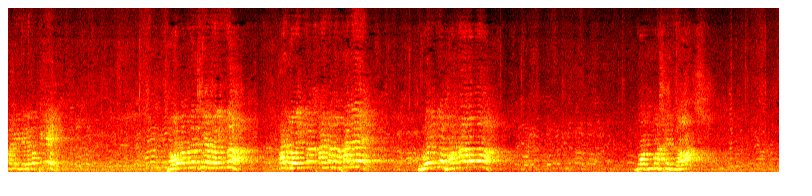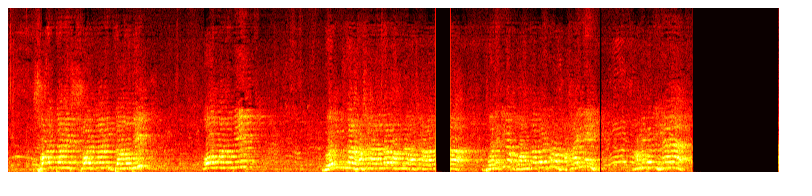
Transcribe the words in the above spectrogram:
বাচ্চা থেকে বাংলাদেশে রোহিঙ্গা। আর রোহিঙ্গা খায় না মাথা নেই রোহিঙ্গা ভাষা আলাদা। বদমাসের গাছ শয়তানের শয়তানি দানবিক অমানবিক রোহিঙ্গার ভাষা আলাদা বাংলা ভাষা আলাদা বলে কিনা বাংলা বলে কোনো ভাষাই নেই আমি বলি হ্যাঁ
